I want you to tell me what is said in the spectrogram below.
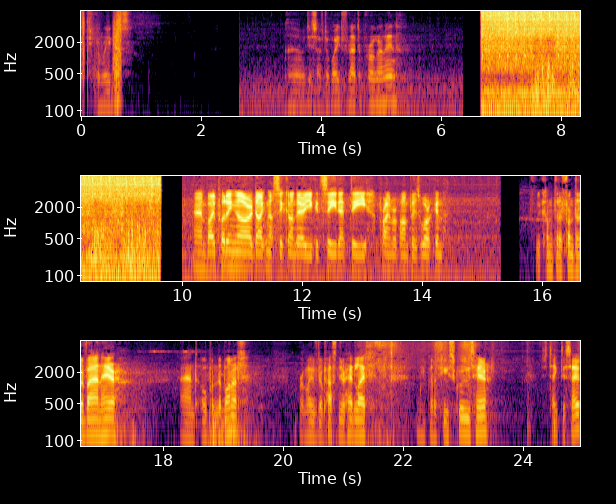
You can read that. Uh, we just have to wait for that to program in. And by putting our diagnostic on there you could see that the primer pump is working we come to the front of the van here and open the bonnet remove the passenger headlight. You've got a few screws here. Just take this out.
